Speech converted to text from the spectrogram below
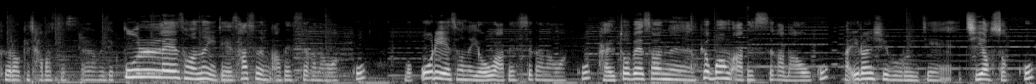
그렇게 잡았었어요. 근데 뿔에서는 이제 사슴 아베스가 나왔고 뭐 꼬리에서는 여우 아베스가 나왔고 발톱에서는 표범 아베스가 나오고 막 이런 식으로 이제 지었었고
